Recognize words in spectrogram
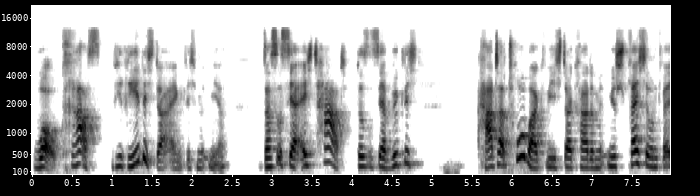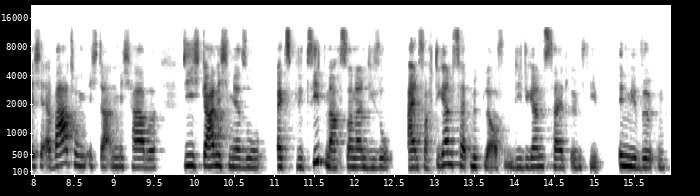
wow, krass, wie rede ich da eigentlich mit mir? Das ist ja echt hart. Das ist ja wirklich harter Tobak, wie ich da gerade mit mir spreche und welche Erwartungen ich da an mich habe, die ich gar nicht mehr so explizit mache, sondern die so einfach die ganze Zeit mitlaufen, die die ganze Zeit irgendwie in mir wirken.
